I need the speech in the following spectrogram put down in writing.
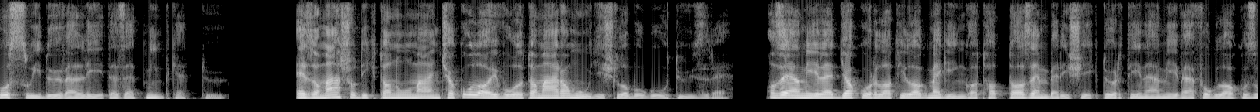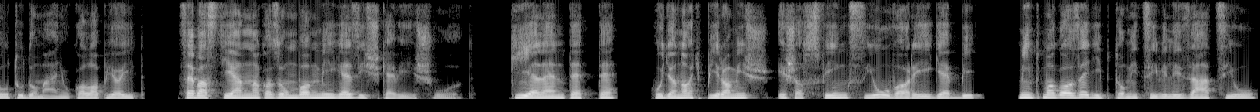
hosszú idővel létezett mindkettő. Ez a második tanulmány csak olaj volt a már amúgy is lobogó tűzre. Az elmélet gyakorlatilag megingathatta az emberiség történelmével foglalkozó tudományok alapjait, Sebastiannak azonban még ez is kevés volt. Kijelentette, hogy a nagy piramis és a szfinx jóval régebbi, mint maga az egyiptomi civilizáció,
